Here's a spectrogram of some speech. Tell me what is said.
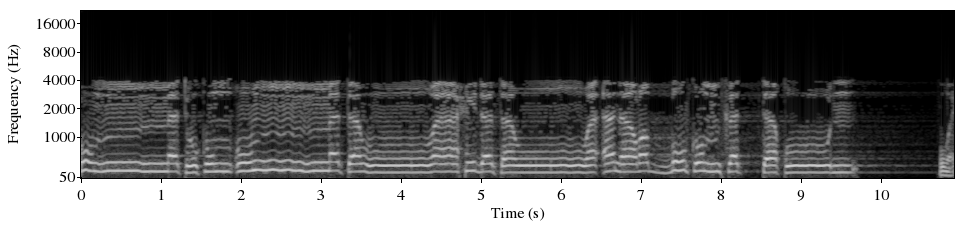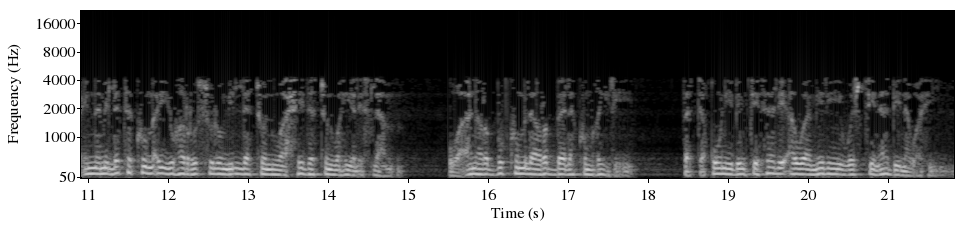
أمتكم أمة واحدة وأنا ربكم فاتقون. وإن ملتكم أيها الرسل ملة واحدة وهي الإسلام وأنا ربكم لا رب لكم غيري فاتقوني بامتثال أوامري واجتناب نواهي.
